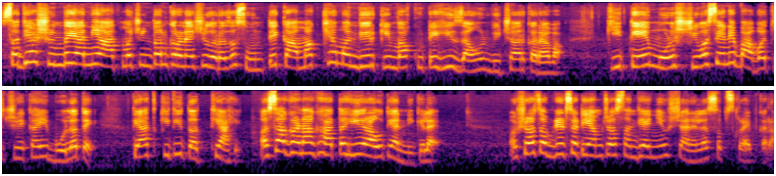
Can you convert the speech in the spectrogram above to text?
सध्या शिंदे यांनी आत्मचिंतन करण्याची गरज असून ते कामाख्या मंदिर किंवा कुठेही जाऊन विचार करावा की ते मूळ शिवसेनेबाबत जे काही बोलत आहे त्यात किती तथ्य आहे असा घणाघातही राऊत यांनी केलाय. अशाच अपडेटसाठी आमच्या संध्या न्यूज चॅनलला सबस्क्राईब करा.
